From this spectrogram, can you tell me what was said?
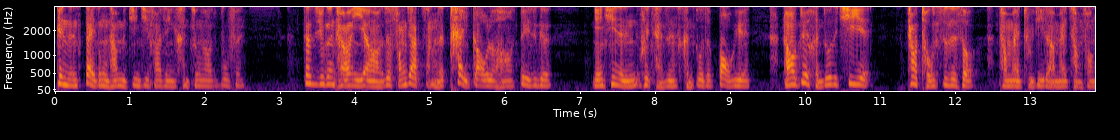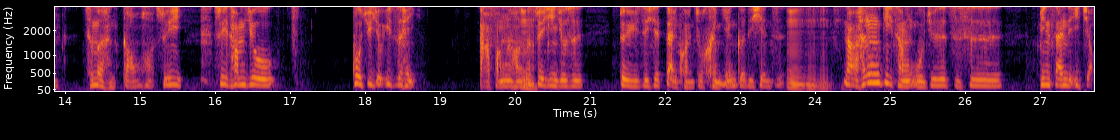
变成带动他们经济发展一个很重要的部分。但是就跟台湾一样啊，这房价涨得太高了哈，对这个年轻人会产生很多的抱怨，然后对很多的企业，他投资的时候，他买土地啦、买厂房成本很高哈，所以所以他们就过去就一直很打房了哈，那最近就是对于这些贷款做很严格的限制。嗯嗯嗯那恒隆地产，我觉得只是冰山的一角。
